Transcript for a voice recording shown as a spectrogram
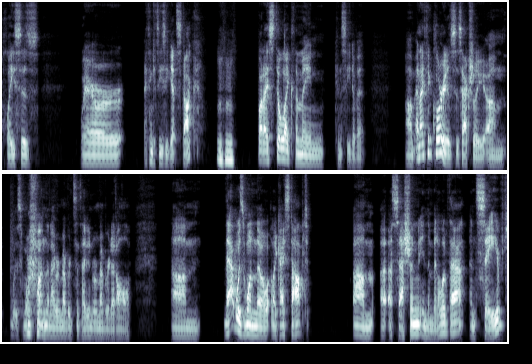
places where I think it's easy to get stuck, hmm but I still like the main conceit of it. Um, and I think Gloria's is actually um, was more fun than I remembered since I didn't remember it at all. Um, that was one though. Like I stopped um, a, a session in the middle of that and saved,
